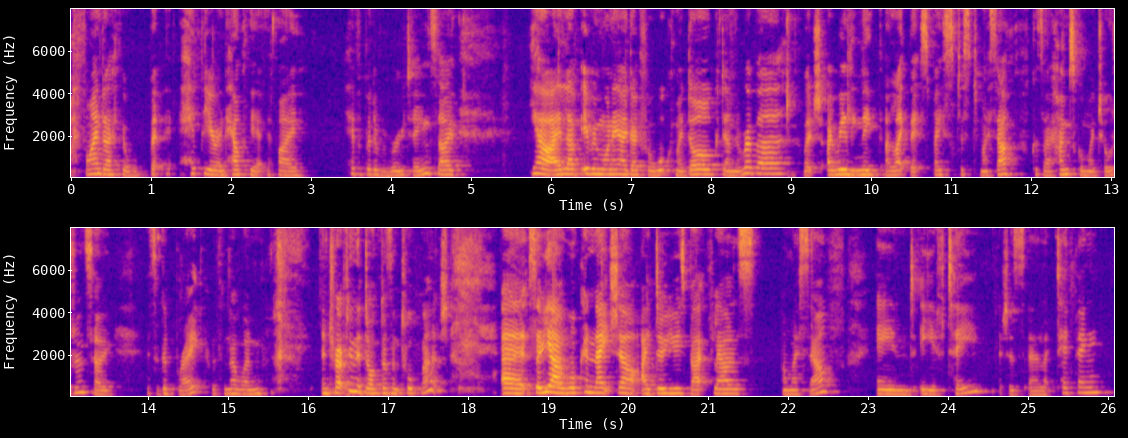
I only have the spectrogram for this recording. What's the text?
I find I feel a bit happier and healthier if I have a bit of a routine. So yeah, I love every morning I go for a walk with my dog down the river, which I really need. I like that space just to myself because I homeschool my children. So it's a good break with no one interrupting. The dog doesn't talk much. Uh, so yeah, I walk in nature. I do use Bach flowers on myself and EFT, which is uh, like tapping.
